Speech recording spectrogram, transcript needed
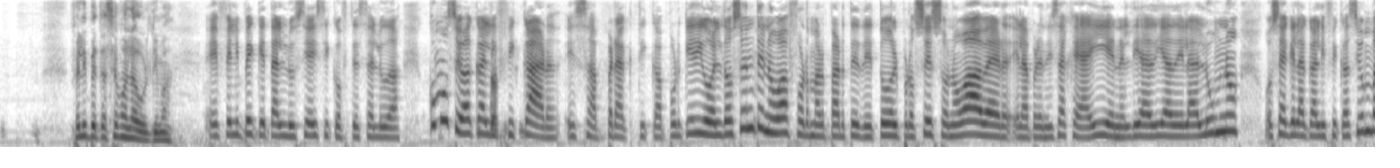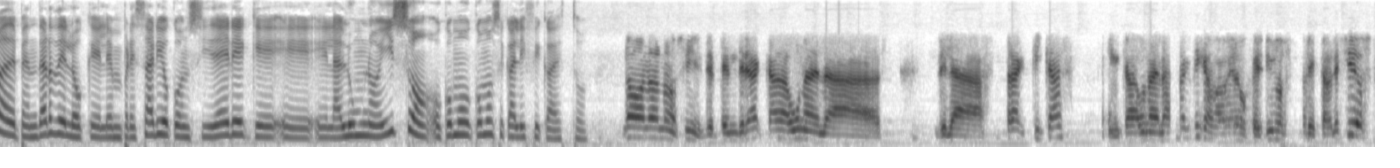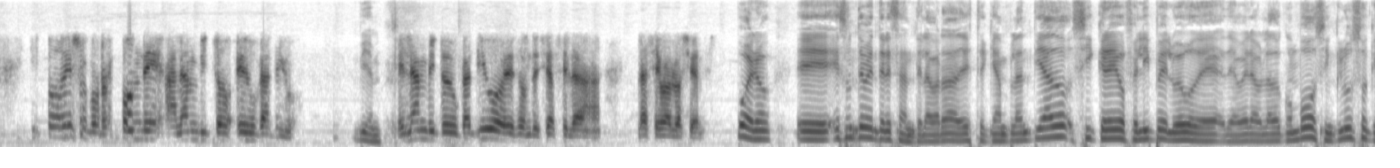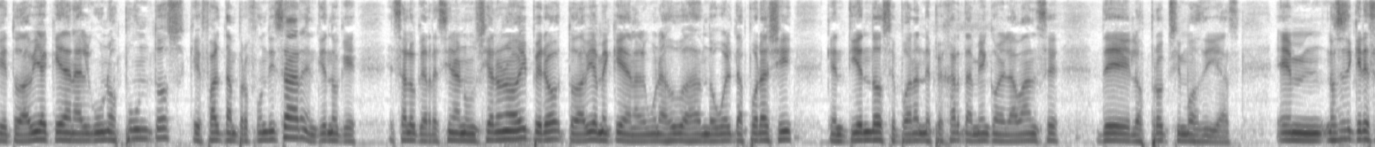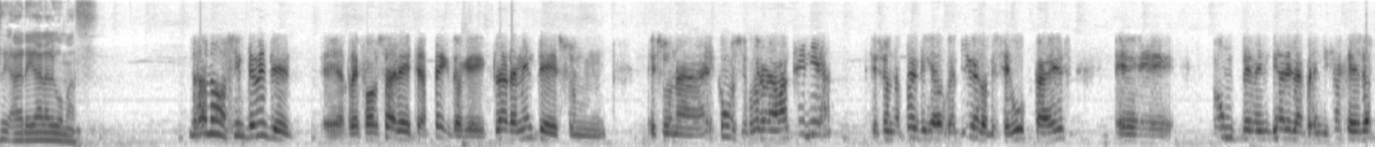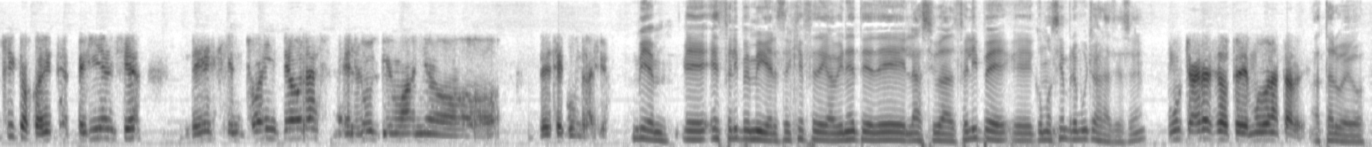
Felipe, te hacemos la última. Eh, Felipe, ¿qué tal? Lucía Isikov te saluda. ¿Cómo se va a calificar esa práctica? Porque digo, el docente no va a formar parte de todo el proceso, no va a haber el aprendizaje ahí en el día a día del alumno, o sea que la calificación va a depender de lo que el empresario considere que eh, el alumno hizo, o cómo, cómo se califica esto. No, no, no, sí, dependerá cada una de las, de las prácticas, en cada una de las prácticas va a haber objetivos preestablecidos y todo eso corresponde al ámbito educativo. Bien. El ámbito educativo es donde se hace las evaluaciones. Bueno, eh, es un tema interesante, la verdad, este que han planteado. Sí creo, Felipe, luego de, haber hablado con vos, incluso que todavía quedan algunos puntos que faltan profundizar. Entiendo que es algo que recién anunciaron hoy, pero todavía me quedan algunas dudas dando vueltas por allí que entiendo se podrán despejar también con el avance de los próximos días. Em, no sé si querés agregar algo más. No, no, simplemente eh, reforzar este aspecto, que claramente es un es una es como si fuera una materia, es una práctica educativa, lo que se busca es eh, complementar el aprendizaje de los chicos con esta experiencia de 120 horas en el último año del secundario. Bien, eh, es Felipe Miguel, es el jefe de gabinete de la ciudad. Felipe, como siempre, muchas gracias. Muchas gracias a ustedes, muy buenas tardes. Hasta luego.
